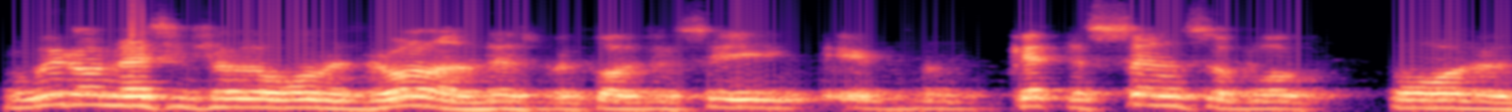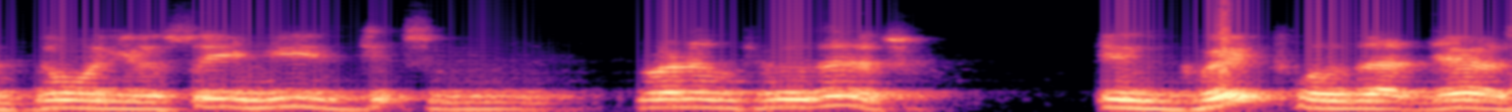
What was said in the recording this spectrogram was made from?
We don't necessarily want to dwell on this because you see, if you get the sense of what Paul is doing, you see he's running through this. He's grateful that there are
